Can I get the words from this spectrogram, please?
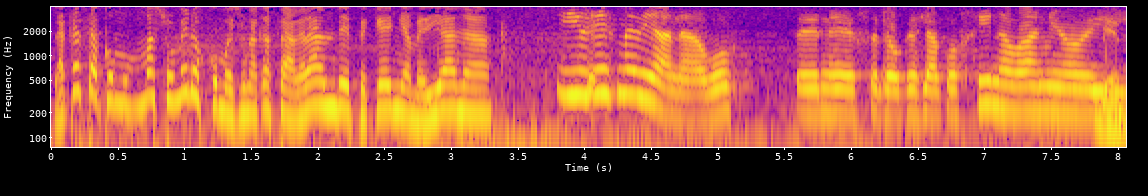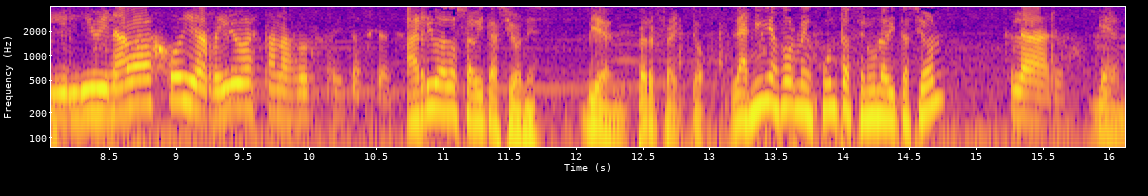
¿La casa como más o menos como es? ¿Una casa grande, pequeña, mediana? Y es mediana, vos tenés lo que es la cocina, baño y Bien. living abajo y arriba están las dos habitaciones. Arriba dos habitaciones. Bien, perfecto. ¿Las niñas duermen juntas en una habitación? Claro. Bien.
